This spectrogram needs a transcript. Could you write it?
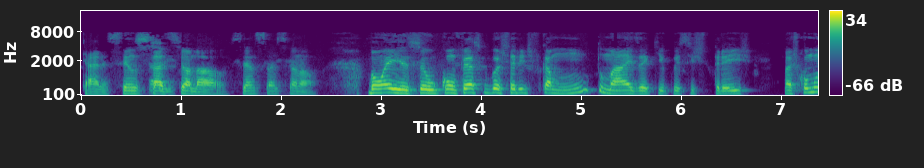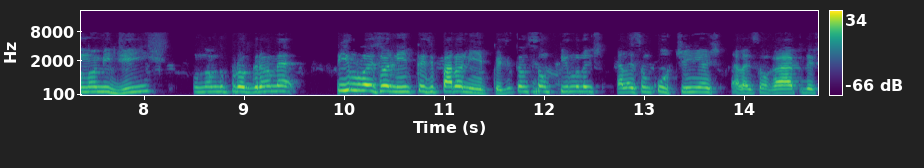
Cara, sensacional, sensacional. Bom, é isso. Eu confesso que gostaria de ficar muito mais aqui com esses três, mas como o nome diz, o nome do programa é Pílulas Olímpicas e Paralímpicas. Então são pílulas, elas são curtinhas, elas são rápidas.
